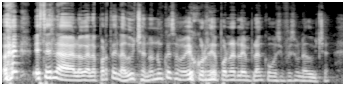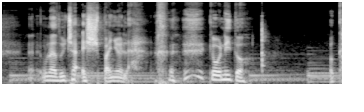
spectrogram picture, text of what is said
Esta es la, la, parte de la ducha, ¿no? Nunca se me había ocurrido ponerla en plan como si fuese una ducha. Eh, una ducha española. Qué bonito. Ok,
